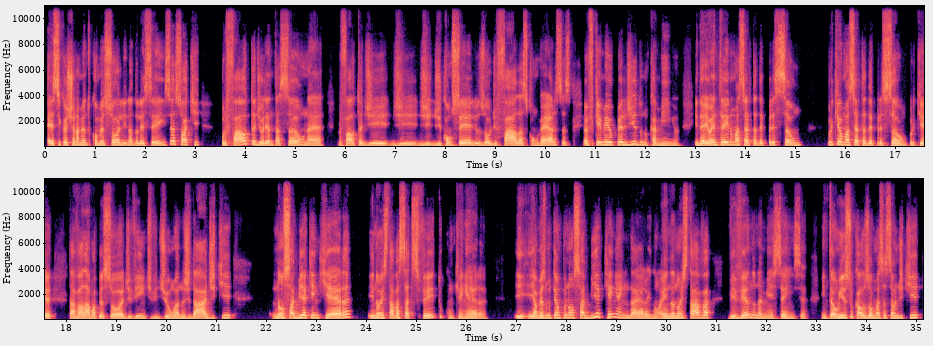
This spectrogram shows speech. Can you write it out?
esse questionamento começou ali na adolescência, só que por falta de orientação, né, por falta de, de, de, de, conselhos ou de falas, conversas, eu fiquei meio perdido no caminho. E daí eu entrei numa certa depressão. Por que uma certa depressão? Porque estava lá uma pessoa de 20, 21 anos de idade que não sabia quem que era e não estava satisfeito com quem era. E, e ao mesmo tempo não sabia quem ainda era, e não, ainda não estava vivendo na minha essência. Então isso causou uma sensação de que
